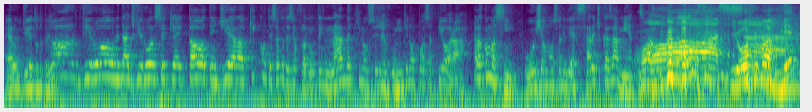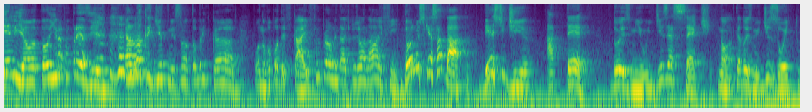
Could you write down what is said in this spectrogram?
Era o diretor do presídio. Ah, virou, a unidade virou, não sei o que e tal. Eu atendi ela. O que que aconteceu? Aconteceu. Eu falei, não tem nada que não seja ruim que não possa piorar. Ela, como assim? Hoje é o nosso aniversário de casamento. Nossa! E houve uma rebelião, eu tô indo pro presídio. Ela não acredito nisso, não, eu tô brincando. Pô, não vou poder ficar. Aí fui pra unidade prisional, enfim. Então eu não esqueço a data. Deste dia até 2017, não, até 2018,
